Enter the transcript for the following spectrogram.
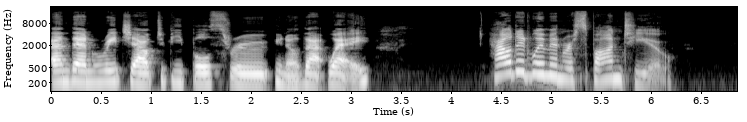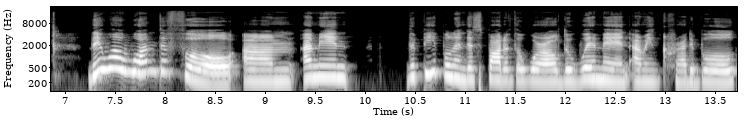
and then reach out to people through you know that way. How did women respond to you? They were wonderful. Um i mean the people in this part of the world the women are incredible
